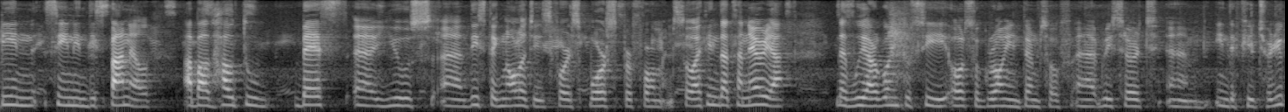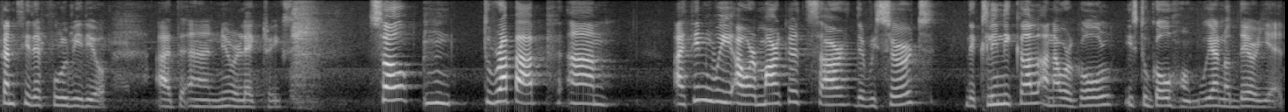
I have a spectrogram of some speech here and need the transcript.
been seeing in this panel, about how to best uh, use uh, these technologies for sports performance. So I think that's an area that we are going to see also growing in terms of uh, research um, in the future. You can see the full video at uh, Neuroelectrics. So to wrap up, um, I think we, our markets are the research, the clinical, and our goal is to go home. We are not there yet.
